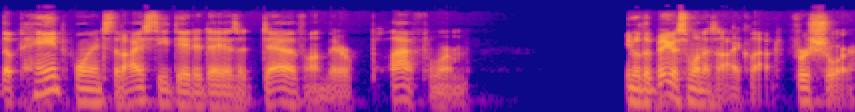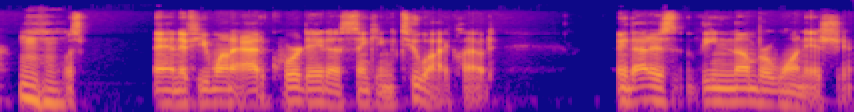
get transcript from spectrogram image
The pain points that I see day to day as a dev on their platform, you know, the biggest one is iCloud for sure. Mm-hmm. And if you want to add core data syncing to iCloud, I mean, that is the number one issue.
